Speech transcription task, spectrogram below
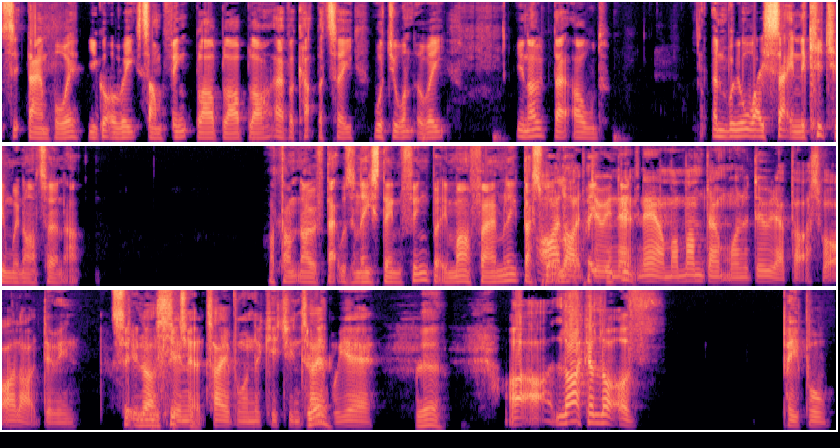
sit down, boy, you got to eat something, blah blah blah, have a cup of tea. What do you want to eat? You know that old. And we always sat in the kitchen when I turned up. I don't know if that was an East End thing, but in my family, that's what I a lot like of people doing did. that now. My mum don't want to do that, but that's what I like doing. Sitting You like the sitting kitchen. at a table on the kitchen table. Yeah, Yeah. I, I, like a lot of people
